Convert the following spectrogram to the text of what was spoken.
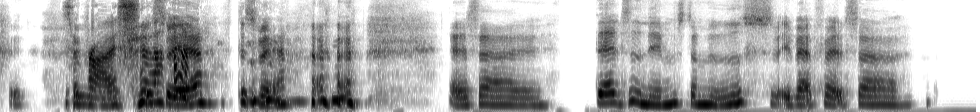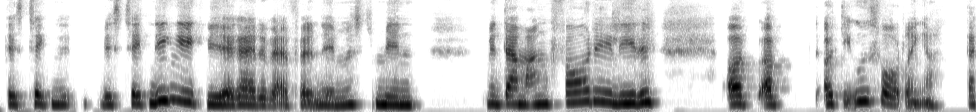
Surprise. desværre, desværre. altså, øh, det er altid nemmest at mødes, i hvert fald så, hvis, tekni- hvis teknikken ikke virker, er det i hvert fald nemmest, men, men der er mange fordele i det, og, og, og de udfordringer, der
